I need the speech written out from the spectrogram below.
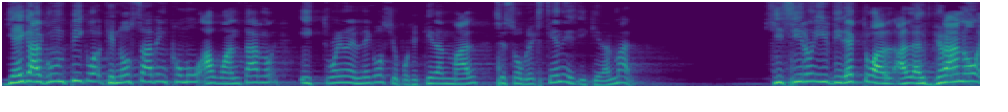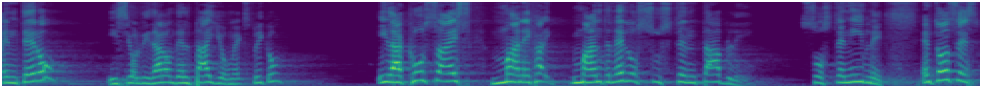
Llega algún pico que no saben cómo aguantarlo y truenan el negocio porque quedan mal, se sobreextienden y quedan mal. Quisieron ir directo al, al, grano entero y se olvidaron del tallo, ¿me explico? Y la cosa es manejar, mantenerlo sustentable, sostenible. Entonces,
